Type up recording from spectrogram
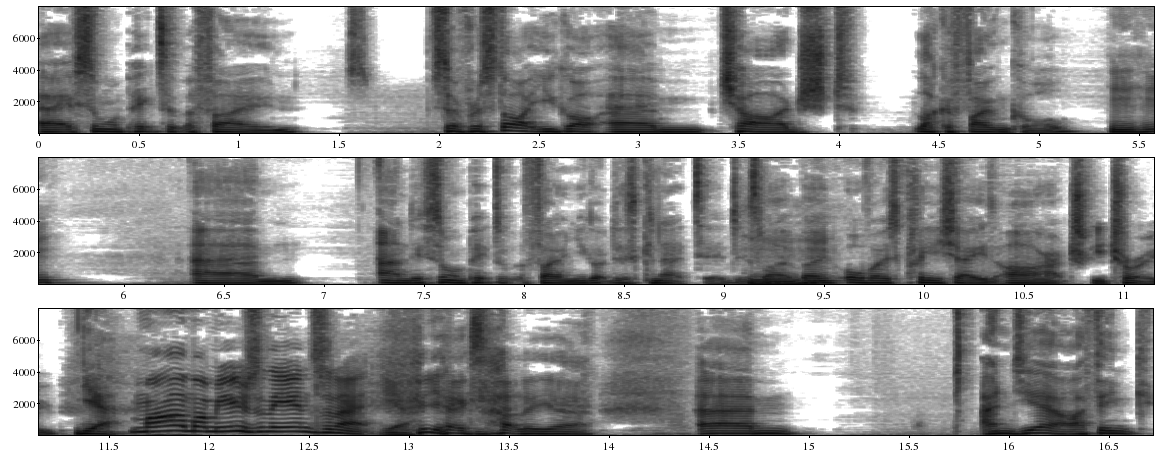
uh, if someone picked up the phone. So for a start, you got um, charged like a phone call, Mm-hmm. um, and if someone picked up the phone, you got disconnected. It's like all those cliches are actually true. Yeah. Mom, I'm using the internet. Yeah. yeah, exactly. Yeah, um, and yeah, I think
